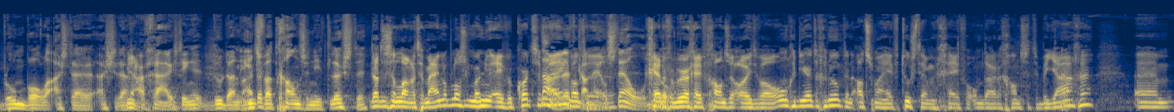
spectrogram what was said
bloembollen, als, daar, als je daar ja. agrarisch dingen... doe dan maar iets dat, wat ganzen niet lusten. Dat is een lange termijn oplossing, maar nu even kort termijn. Nou, dat want, kan heel snel. Gerda van Burg heeft ganzen ooit wel ongedierte genoemd... en Atsma heeft toestemming gegeven om daar de ganzen te bejagen. Ja. Um,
